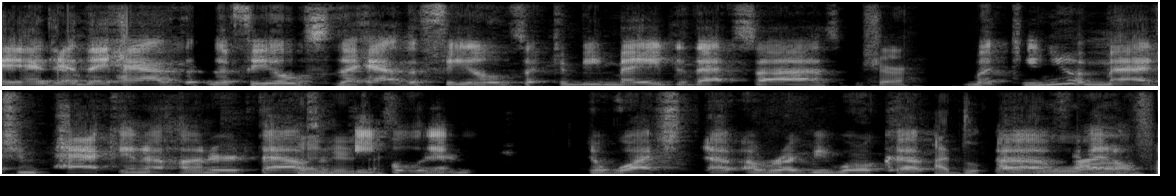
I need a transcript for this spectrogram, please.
And and they have the fields. They have the fields that can be made to that size. Sure. But can you imagine packing a hundred thousand people in to watch a, a Rugby World Cup I'd, I'd Uh, final. love,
